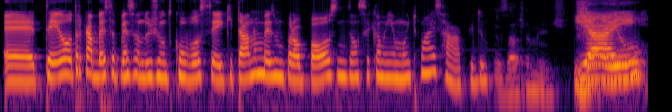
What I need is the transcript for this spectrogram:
é, ter outra cabeça pensando junto com você, que tá no mesmo propósito, então você caminha muito mais rápido. Exatamente. E Já aí. Eu...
